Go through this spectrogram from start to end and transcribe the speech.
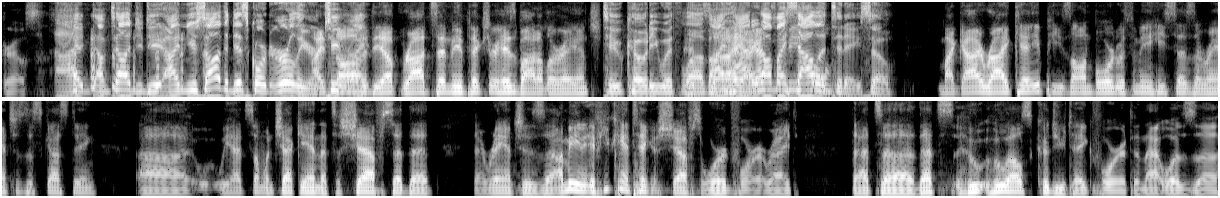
gross. I, I'm telling you, dude. I, you saw the Discord earlier I too, saw right? it. Yep, Rod sent me a picture of his bottle of ranch. to Cody with love. Uh, I had I it got on my some salad today, so my guy Rye Cape, he's on board with me. He says the ranch is disgusting. Uh, we had someone check in that's a chef said that that ranch is. Uh, I mean, if you can't take a chef's word for it, right? That's uh, that's who who else could you take for it? And that was uh,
